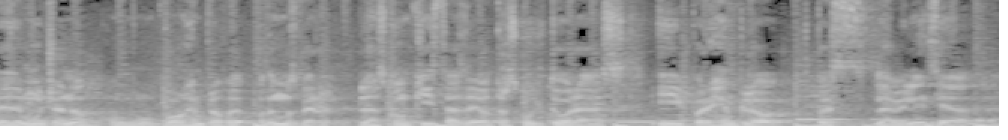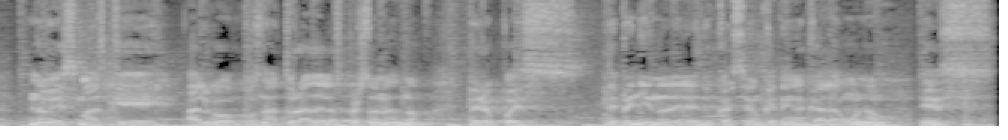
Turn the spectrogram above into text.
desde mucho, ¿no? por ejemplo, podemos ver las conquistas de otras culturas y, por ejemplo, pues la violencia no es más que algo pues, natural de las personas, ¿no? Pero pues dependiendo de la educación que tenga cada uno, es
